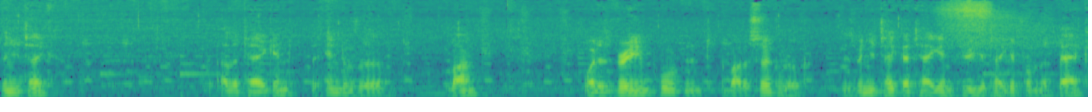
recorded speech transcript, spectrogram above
then you take the other tag end, the end of the line. What is very important about a circle hook is when you take that tag end through, you take it from the back,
